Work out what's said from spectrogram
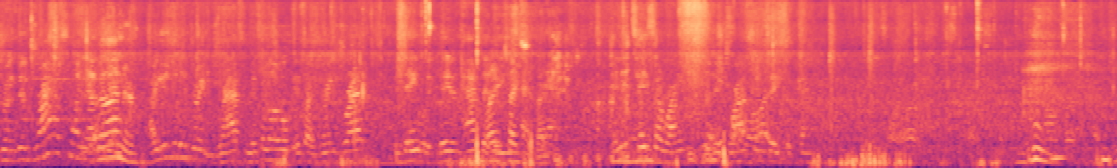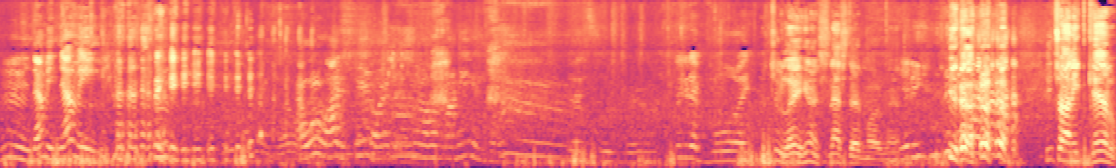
drink the draft one the other Gunner. day. I usually drink draft Michelob. If I drink draft, they would they didn't have that. How They it just taste had it, that. And it tastes alright. And the draft one tastes okay. Mmm, yummy, yummy. I want to light a candle. I just put it on my hands. Look at that boy. Too late. He done snatched that mug, man. Did he? Yeah. he trying to eat the candle.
